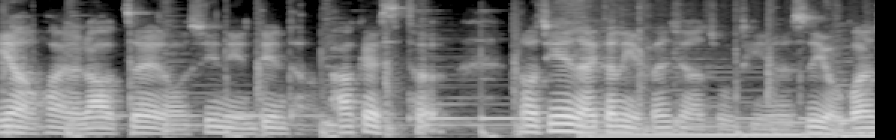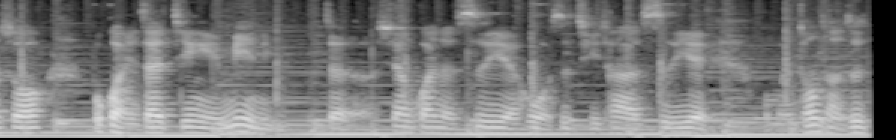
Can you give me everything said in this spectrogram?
你好，欢迎来到 ZL 心灵殿堂 Podcast。那我今天来跟你分享的主题呢，是有关说，不管你在经营命理的相关的事业，或者是其他的事业，我们通常是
